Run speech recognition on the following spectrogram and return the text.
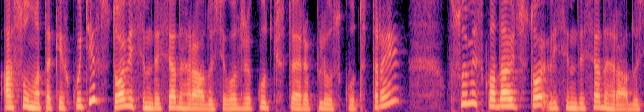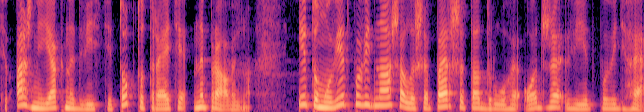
А сума таких кутів 180 градусів. Отже, кут 4 плюс кут 3 в сумі складають 180 градусів, аж ніяк не 200, тобто третє неправильно. І тому відповідь наша лише перше та друге, отже, відповідь Г.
